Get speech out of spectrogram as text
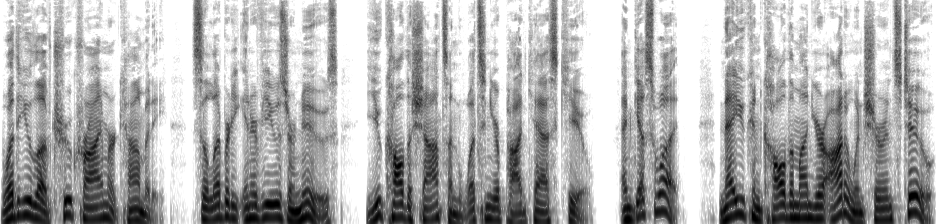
Whether you love true crime or comedy, celebrity interviews or news, you call the shots on what's in your podcast queue. And guess what? Now you can call them on your auto insurance too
